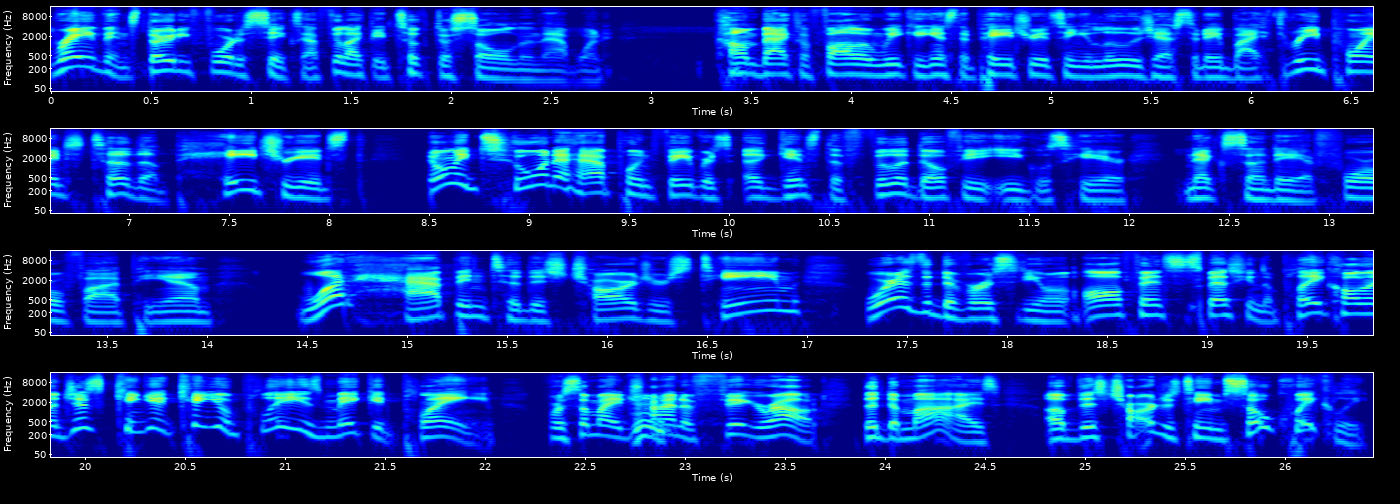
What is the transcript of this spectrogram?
Ravens 34 to 6. I feel like they took their soul in that one. Come back the following week against the Patriots and you lose yesterday by three points to the Patriots. They're only two and a half point favorites against the Philadelphia Eagles here next Sunday at 4:05 p.m. What happened to this Chargers team? Where is the diversity on offense, especially in the play calling? Just can you can you please make it plain for somebody mm. trying to figure out the demise of this Chargers team so quickly?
